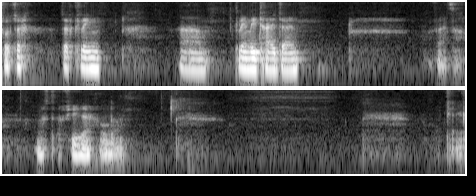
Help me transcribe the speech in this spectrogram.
so it's a, it's a clean, um, cleanly tied down. In fact, missed a few there, hold on. Okay.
